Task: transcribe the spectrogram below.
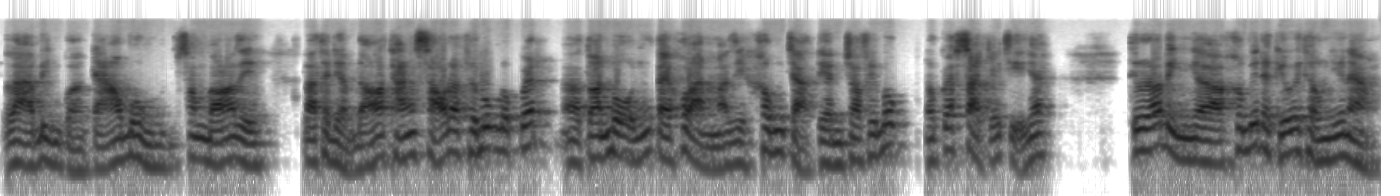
Là bình quảng cáo bùng xong đó là gì? Là thời điểm đó tháng 6 là Facebook nó quét à, toàn bộ những tài khoản mà gì không trả tiền cho Facebook nó quét sạch đấy chị nhé thứ đó mình à, không biết là cứu hệ thống như thế nào.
